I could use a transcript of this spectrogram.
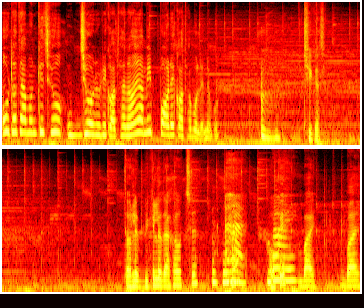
ওটা তেমন কিছু জরুরি কথা নয় আমি পরে কথা বলে নেব। ঠিক আছে। তাহলে বিকেলে দেখা হচ্ছে? হ্যাঁ ওকে বাই বাই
